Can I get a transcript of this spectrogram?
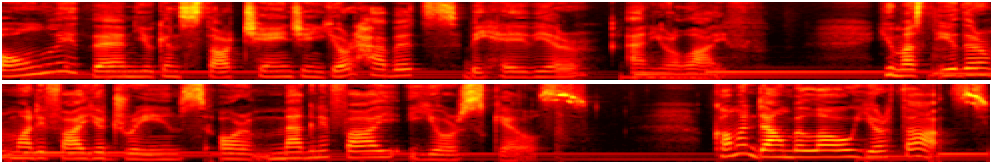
Only then you can start changing your habits, behavior, and your life. You must either modify your dreams or magnify your skills. Comment down below your thoughts.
